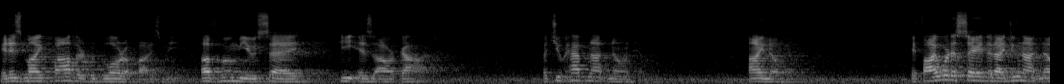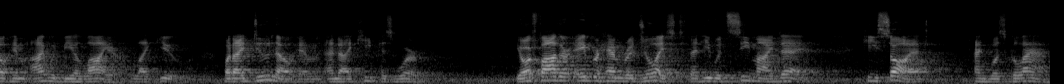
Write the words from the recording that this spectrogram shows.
It is my Father who glorifies me, of whom you say, He is our God. But you have not known him. I know him. If I were to say that I do not know him, I would be a liar, like you. But I do know him, and I keep his word. Your father Abraham rejoiced that he would see my day. He saw it and was glad.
